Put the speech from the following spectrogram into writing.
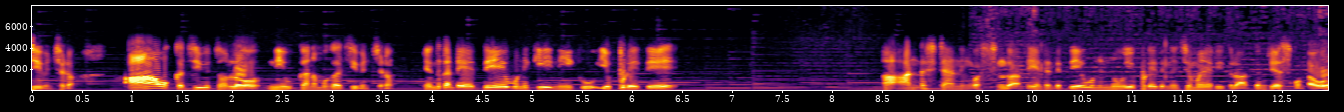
జీవించడం. ఆ ఒక్క జీవితంలో నీవు ఘనముగా జీవించడం. ఎందుకంటే దేవునికి నీకు ఎప్పుడైతే ఆ అండర్స్టాండింగ్ వస్తుందో అంటే ఏంటంటే దేవుని నువ్వు ఎప్పుడైతే నిజమైన రీతిలో అర్థం చేసుకుంటావో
